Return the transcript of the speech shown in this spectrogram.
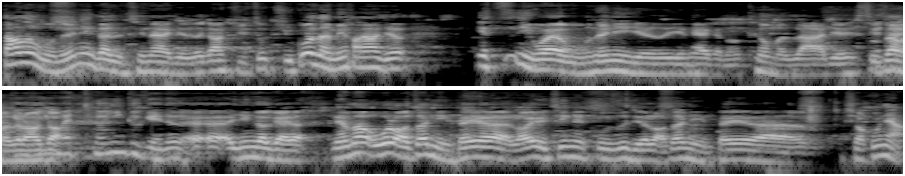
当时湖南人搿事体呢，就是讲全国全国人民好像就一致认为湖南人就是有眼搿种偷物事啊，就素质勿是老高偷阴沟盖头的。呃呃，英国盖头。那么我老早认得一个老有劲的故事，就是老早认得一个小姑娘，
